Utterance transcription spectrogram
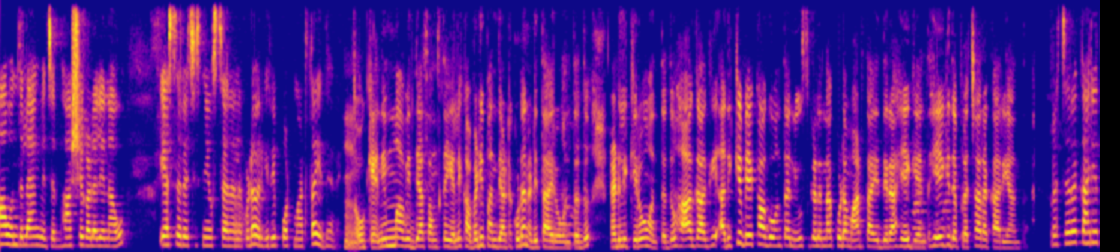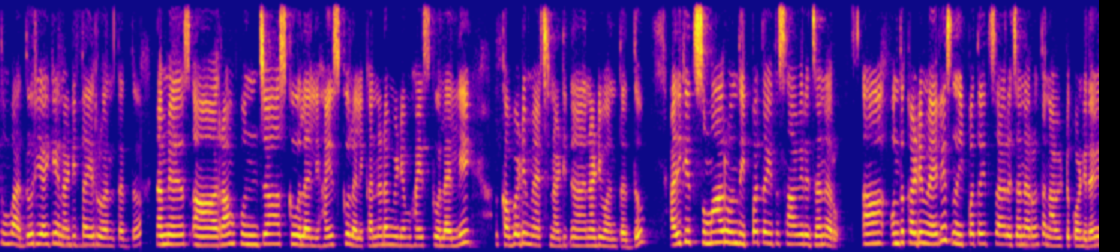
ಆ ಒಂದು ಲ್ಯಾಂಗ್ವೇಜ್ ಭಾಷೆಗಳಲ್ಲಿ ನಾವು S R H news channel ಕೂಡ ಅವರಿಗೆ ರಿಪೋರ್ಟ್ ಮಾಡ್ತಾ ಇದ್ದೇವೆ. ಓಕೆ ನಿಮ್ಮ ವಿದ್ಯಾಸಂಸ್ಥೆಯಲ್ಲಿ ಕಬಡ್ಡಿ ಪಂದ್ಯಾಟ ಕೂಡ ನಡೀತಾ ಇರುವಂತದ್ದು ನಡೀಲಿಕ್ಕಿರುವಂತದ್ದು ಹಾಗಾಗಿ ಅದಕ್ಕೆ ಬೇಕಾಗುವಂತ ನ್ಯೂಸ್ ಗಳನ್ನ ಕೂಡ ಮಾಡ್ತಾ ಇದ್ದೀರಾ? ಹೇಗೆ ಅಂತ? ಹೇಗಿದೆ ಪ್ರಚಾರ ಕಾರ್ಯ ಅಂತ? ಪ್ರಚಾರ ಕಾರ್ಯ ತುಂಬ ಅದ್ದೂರಿಯಾಗಿ ನಡೀತಾ ಇರುವಂಥದ್ದು ನಮ್ಮ ಆ, ರಾಮಕುಂಜ ಸ್ಕೂಲಲ್ಲಿ ಹೈಸ್ಕೂಲಲ್ಲಿ ಕನ್ನಡ ಮೀಡಿಯಂ ಹೈಸ್ಕೂಲಲ್ಲಿ ಕಬಡ್ಡಿ ಮ್ಯಾಚ್ ನಡಿ ನಡೆಯುವಂಥದ್ದು ಅದಕ್ಕೆ ಸುಮಾರು ಒಂದು ಇಪ್ಪತ್ತೈದು ಸಾವಿರ ಜನರು ಒಂದು ಕಡಿಮೆಯಲ್ಲಿ ಇಪ್ಪತ್ತೈದು ಸಾವಿರ ಜನರು ಅಂತ ನಾವು ಇಟ್ಟುಕೊಂಡಿದ್ದೇವೆ.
